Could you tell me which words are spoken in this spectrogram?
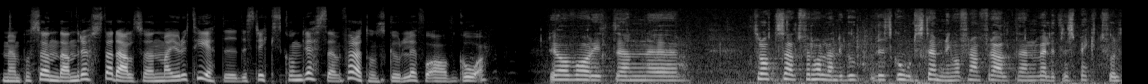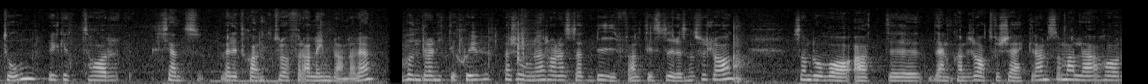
Men på söndagen röstade alltså en majoritet i distriktskongressen för att hon skulle få avgå. Det har varit en, eh, trots allt förhållandevis god stämning och framförallt en väldigt respektfull ton, vilket har känts väldigt skönt tror jag för alla inblandade. 197 personer har röstat bifall till styrelsens förslag som då var att eh, den kandidatförsäkran som alla har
